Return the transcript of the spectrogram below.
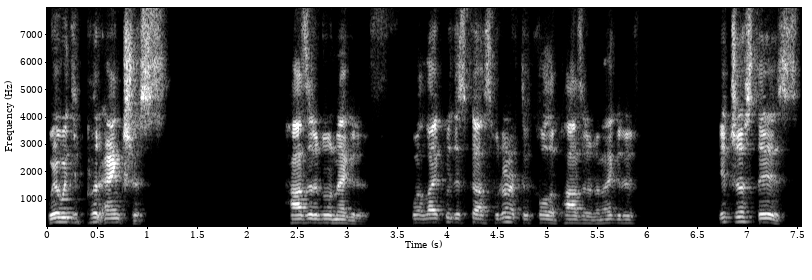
Where would you put anxious? Positive or negative? Well, like we discussed, we don't have to call it positive or negative. It just is.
